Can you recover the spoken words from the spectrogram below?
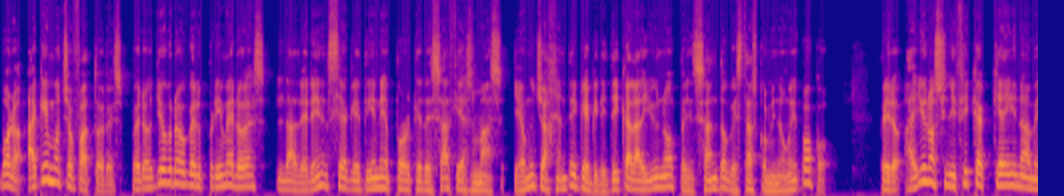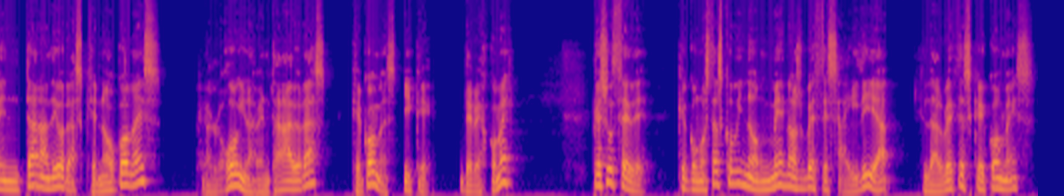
Bueno, aquí hay muchos factores, pero yo creo que el primero es la adherencia que tiene porque te sacias más. Y hay mucha gente que critica el ayuno pensando que estás comiendo muy poco. Pero ayuno significa que hay una ventana de horas que no comes, pero luego hay una ventana de horas que comes y que debes comer. ¿Qué sucede? Que como estás comiendo menos veces al día, las veces que comes,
